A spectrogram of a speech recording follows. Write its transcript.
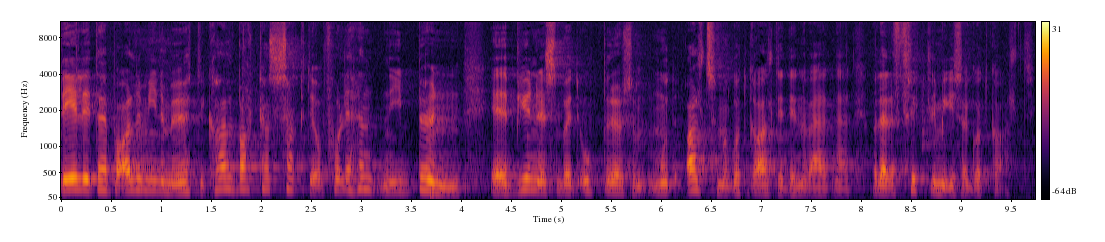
dele dette på alle mine møter. Karl Barth har sagt det å folde hendene i bønn er begynnelsen på et opprør som, mot alt som har gått galt i denne verden. her. Og det er fryktelig mye som har gått galt.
